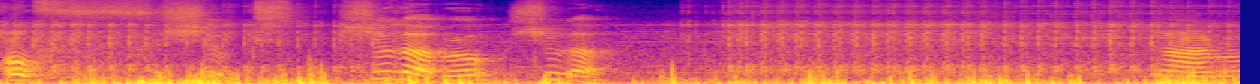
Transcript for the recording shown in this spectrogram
Oh, f- shucks. Sugar, bro. Sugar. Nah, bro.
